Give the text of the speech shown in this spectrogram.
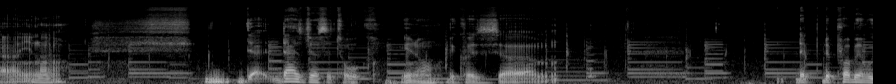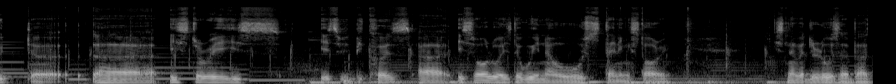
uh, you know, that, that's just a talk, you know, because um, the the problem with uh, uh, history is is because uh, it's always the winner who's telling story. It's never the loser, but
